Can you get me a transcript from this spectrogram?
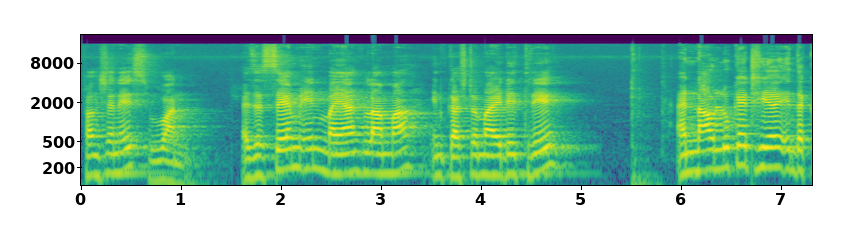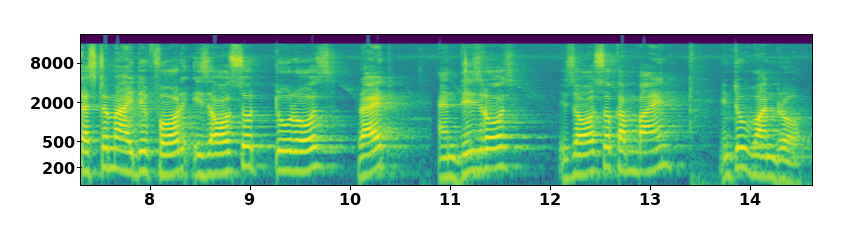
function is 1 as the same in mayank lama in customer id 3 and now look at here in the customer id 4 is also two rows right? And these rows is also combined into one row.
